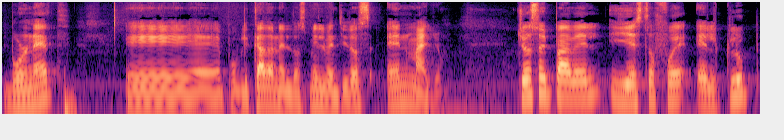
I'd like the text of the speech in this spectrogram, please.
Burnett, eh, publicado en el 2022 en mayo. Yo soy Pavel y esto fue el Club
